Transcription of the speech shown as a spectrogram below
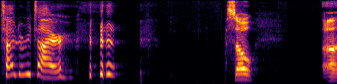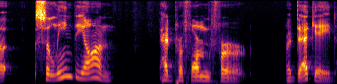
time to retire. so, uh, Celine Dion had performed for a decade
